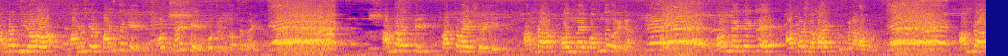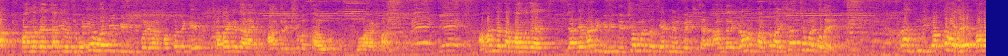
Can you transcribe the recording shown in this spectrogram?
আমরা নিরহ মানুষের পাশে থেকে অন্যায়কে প্রতিরোধ করতে চাই। আমরা হচ্ছি বাস্তবায়ের সৈনিক, আমরা অন্যায় পছন্দ করি না। অন্যায় দেখলে আপনারা সবাই রুখে দাঁড়াবো। আমরা বাংলাদেশ জাতীয় যুব পরিবারের পক্ষ থেকে সবাইকে জানাই আন্তরিক শুভেচ্ছা ও মোবারকবাদ। আমার নেতা বাংলাদেশ জাতীয় পার্টি বিজেপির সম্মানিত চেয়ারম্যান ব্যারিস্টার আন্দালি ব্রাহ্মণ পার্থ ভাই সবসময় বলে রাজনীতি করতে হলে ভালো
